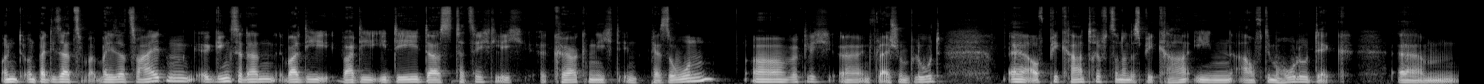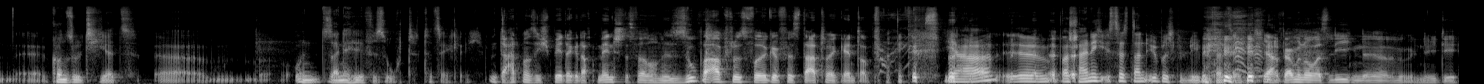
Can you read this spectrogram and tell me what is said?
und, und bei dieser, bei dieser zweiten äh, ging es ja dann, war die, war die Idee, dass tatsächlich äh, Kirk nicht in Person, äh, wirklich äh, in Fleisch und Blut, äh, auf Picard trifft, sondern dass Picard ihn auf dem Holodeck ähm, konsultiert äh, und seine Hilfe sucht tatsächlich. Und da hat man sich später gedacht, Mensch, das wäre doch eine super Abschlussfolge für Star Trek Enterprise. Ja, äh, wahrscheinlich ist das dann übrig geblieben tatsächlich. Ja, ja wir haben noch was liegen, ne? eine Idee.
